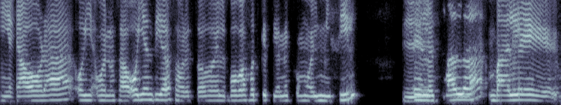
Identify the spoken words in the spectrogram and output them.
y ahora, hoy, bueno, o sea, hoy en día, sobre todo el Boba Fett que tiene como el misil en la espalda, vale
